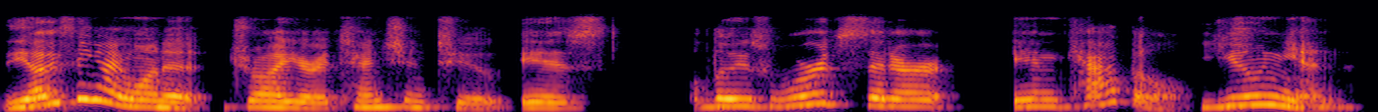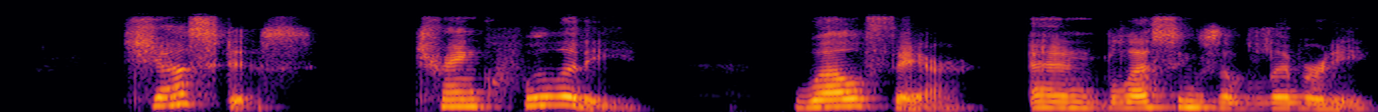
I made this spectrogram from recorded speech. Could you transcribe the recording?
The other thing I want to draw your attention to is those words that are in capital union, justice, tranquility, welfare, and blessings of liberty.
